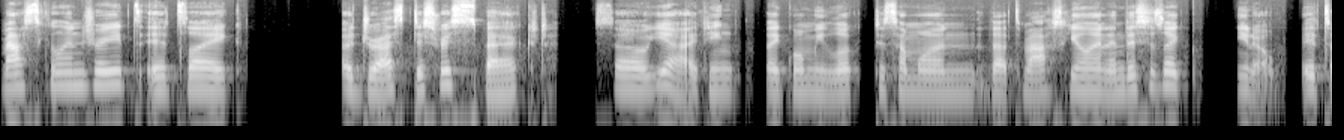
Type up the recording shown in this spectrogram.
masculine traits, it's like address disrespect. So, yeah, I think like when we look to someone that's masculine, and this is like, you know, it's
